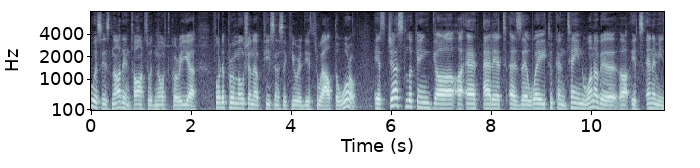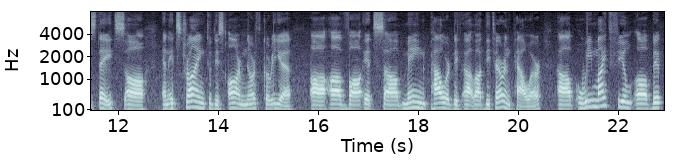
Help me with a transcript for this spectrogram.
U.S. is not in talks with North Korea for the promotion of peace and security throughout the world. It's just looking uh, at, at, it as a way to contain one of it, uh, its enemy states, uh, and it's trying to disarm North Korea uh, of uh, its uh, main power, de deterrent power. we might feel a bit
